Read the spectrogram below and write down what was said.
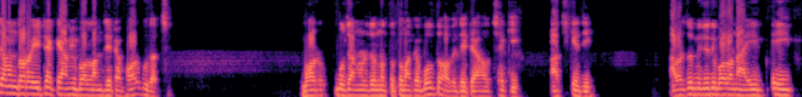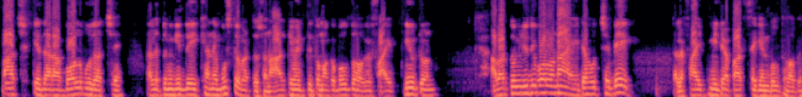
যেমন ধরো এটাকে আমি বললাম যে এটা ভর বোঝাচ্ছে। ভর বোঝানোর জন্য তো তোমাকে বলতে হবে যেটা হচ্ছে কি? পাঁচ কেজি। আবার তুমি যদি বলো না, এই এই পাঁচ কে দ্বারা বল বোঝাচ্ছে, তাহলে তুমি কিন্তু এইখানে বুঝতে পারতেছো না। আলটিমেটলি তোমাকে বলতে হবে ফাইভ নিউটন আবার তুমি যদি বলো না, এটা হচ্ছে বেগ, তাহলে ফাইভ মিটার পার সেকেন্ড বলতে হবে।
